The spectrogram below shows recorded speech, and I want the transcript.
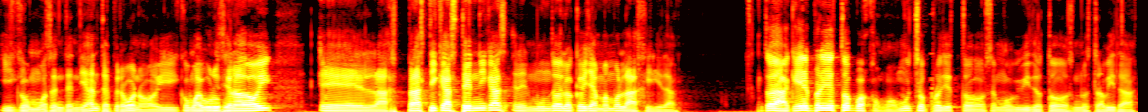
y cómo se entendía antes, pero bueno, y cómo ha evolucionado hoy eh, las prácticas técnicas en el mundo de lo que hoy llamamos la agilidad. Entonces, aquí el proyecto, pues como muchos proyectos hemos vivido todos en nuestra vida,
